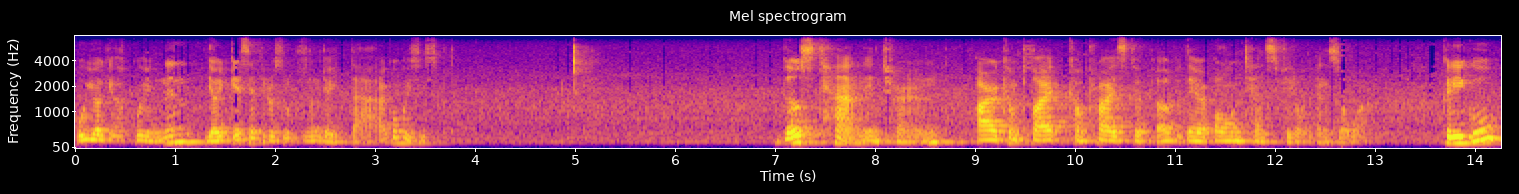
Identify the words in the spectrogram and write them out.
고유하게 갖고 있는 10개 세피로스로 구성되어 있다라고 볼 수 있습니다. Those ten, in turn, are comprised of their own ten sephirot and so on. 그리고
